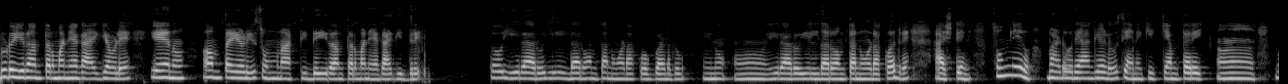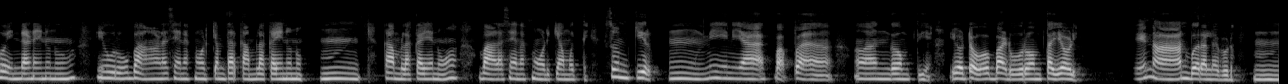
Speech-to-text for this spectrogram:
ಬಿಡು ಇರೋಂಥರ ಮನೆಯಾಗ ಆಗ್ಯವಳೆ ಏನು ಅಂತ ಹೇಳಿ ಸುಮ್ಮನೆ ಆಗ್ತಿದ್ದೆ ಇರೋಂಥರ ಮನೆಯಾಗಿದ್ರೆ ತೋ, ಇರಾರು, ಇಲ್ದಾರು ಅಂತ ನೋಡಕ್ ಹೋಗ್ಬಾರ್ದು. ನೀನು ಹ್ಞೂ ಇರಾರು, ಇಲ್ದಾರು ಅಂತ ನೋಡಕ್ ಹೋದ್ರೆ ಅಷ್ಟೇನೆ ಸುಮ್ಮನಿರು ಬಡವ್ರೆ ಆಗೇಳು ಸೆನಕ್ ಇಕ್ಕೆಂಬ್ತಾರೆ ಹ್ಞೂ ಗೋವಿಂದಣ್ಣೇನು ಇವರು ಭಾಳ ಸೆನಕ್ ನೋಡ್ಕೊಂತಾರೆ ಕಮಲಕಾಯಿನೂ ಹ್ಞೂ ಕಮಲಕಾಯನು ಭಾಳ ಸೆನಕ್ ನೋಡ್ಕೊಂಬತ್ತೆ ಸುಮ್ಕಿರು. ಹ್ಞೂ ನೀನು ಯಾಕೆ ಪಾಪ ಹಂಗಂತೀಯ ಯೋಟೋ, ಬಡವರು ಅಂತ ಹೇಳಿ. ಏ, ನಾನು ಬರಲ್ಲ ಬಿಡು. ಹ್ಞೂ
